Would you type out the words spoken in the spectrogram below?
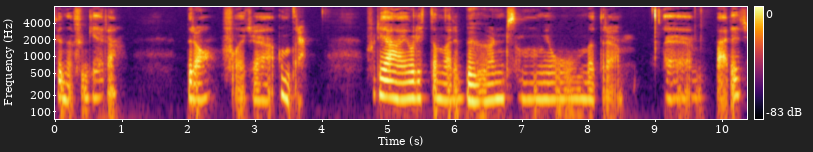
kunne fungere bra for eh, andre. For det er jo litt den derre børen som jo mødre eh, bærer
